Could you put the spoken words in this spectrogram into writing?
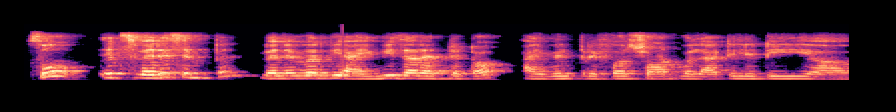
So it's very simple. Whenever the ivs are at the top i will prefer short volatility uh,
